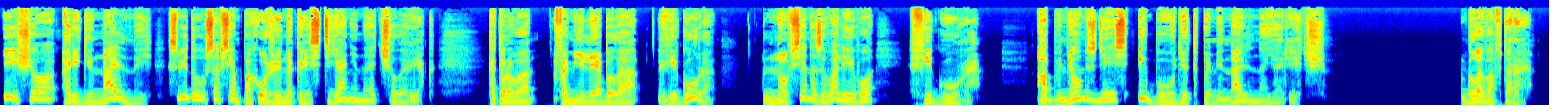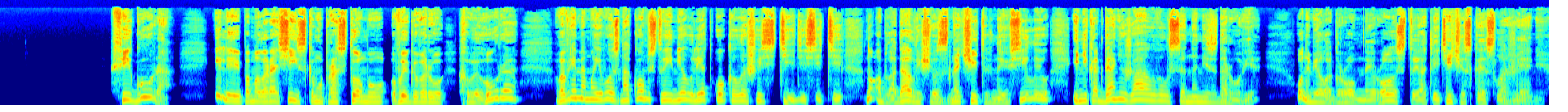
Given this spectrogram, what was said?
и еще оригинальный, с виду совсем похожий на крестьянина человек, которого фамилия была Вигура, но все называли его Фигура. Об нем здесь и будет поминальная речь. Глава вторая. Фигура, или по малороссийскому простому выговору хвыгура, во время моего знакомства имел лет около шестидесяти, но обладал еще значительной силою и никогда не жаловался на нездоровье. Он имел огромный рост и атлетическое сложение.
